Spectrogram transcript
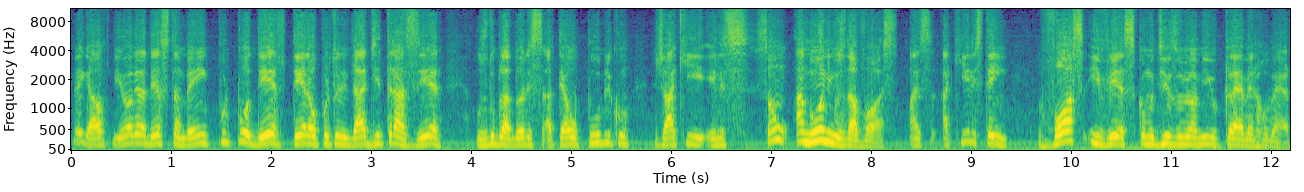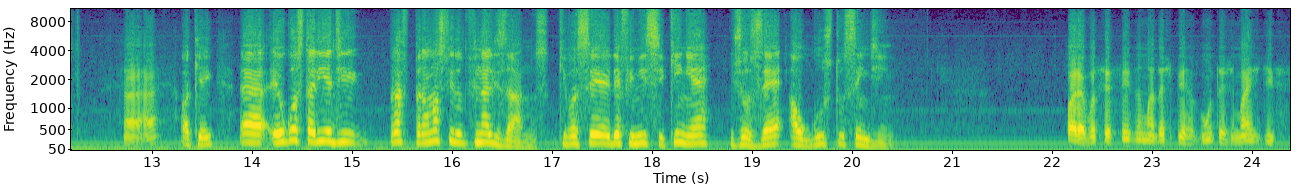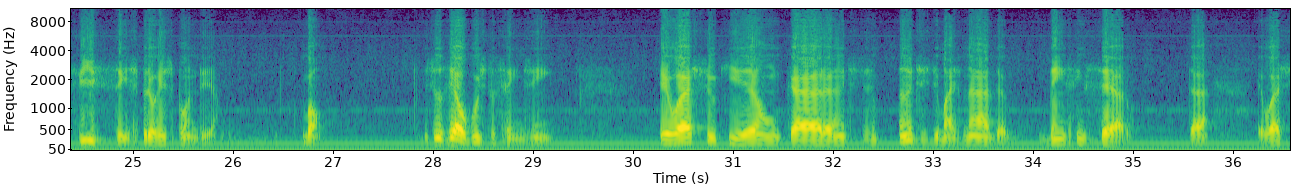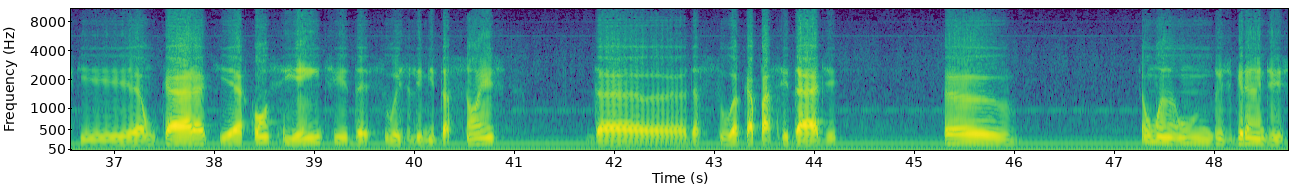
Legal. E eu agradeço também por poder ter a oportunidade de trazer os dubladores até o público, já que eles são anônimos da voz. Mas aqui eles têm voz e vez, como diz o meu amigo Kleber Roberto. Uhum. Ok. É, eu gostaria de, para nós finalizarmos, que você definisse quem é José Augusto Sendim. Olha, você fez uma das perguntas mais difíceis para eu responder. Bom, José Augusto Sendim, eu acho que é um cara, antes de, antes de mais nada, bem sincero, tá? Eu acho que é um cara que é consciente das suas limitações, da, da sua capacidade. Uh, uma, um dos grandes,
